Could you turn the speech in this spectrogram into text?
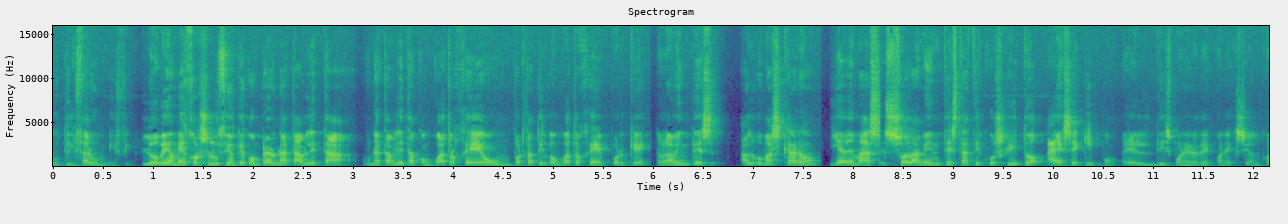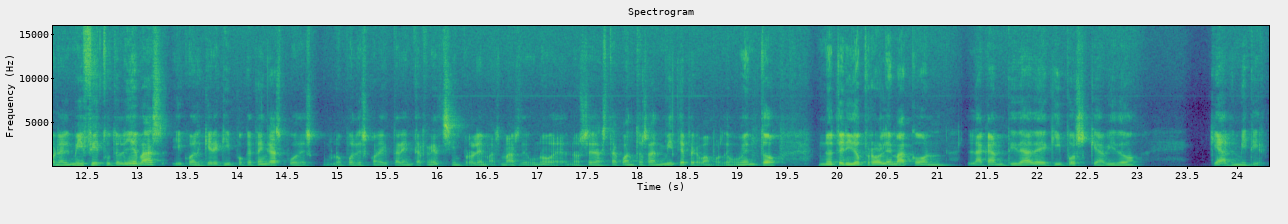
utilizar un MIFI. Lo veo mejor solución que comprar una tableta, una tableta con 4G o un portátil con 4G, porque normalmente es algo más caro y además solamente está circunscrito a ese equipo el disponer de conexión. Con el MIFI tú te lo llevas y cualquier equipo que tengas lo puedes conectar a internet sin problemas, más de uno. No sé hasta cuántos admite, pero vamos, de momento no he tenido problema con la cantidad de equipos que ha habido que admitir.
